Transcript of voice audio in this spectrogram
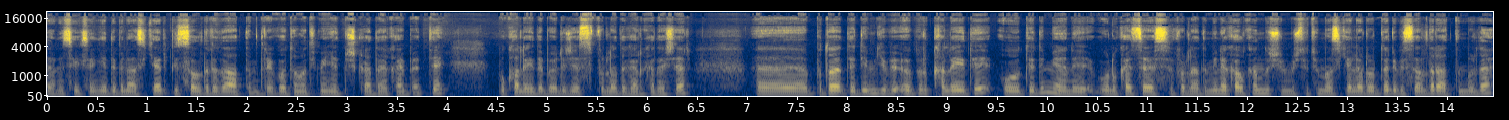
Yani 87 bin asker bir saldırı daha attım. Direkt otomatikman 70k daha kaybetti. Bu kaleyi de böylece sıfırladık arkadaşlar. Ee, bu da dediğim gibi öbür kaleydi. O dedim yani onu kaç sefer sıfırladım. Yine kalkan düşürmüştü. Tüm askerler orada da bir saldırı attım burada.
